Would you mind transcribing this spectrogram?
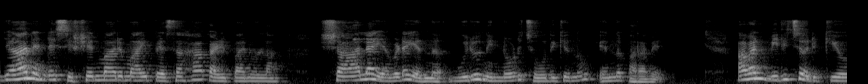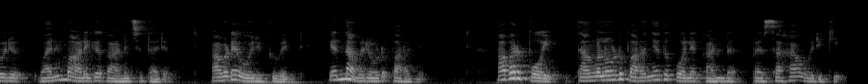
ഞാൻ എന്റെ ശിഷ്യന്മാരുമായി പെസഹ കഴിപ്പാനുള്ള ശാല എവിടെയെന്ന് ഗുരു നിന്നോട് ചോദിക്കുന്നു എന്ന് പറവേൻ. അവൻ വിരിച്ചൊരുക്കിയൊരു വൻമാളിക കാണിച്ചു തരും അവിടെ ഒരുക്കുവിൻ എന്നവരോട് പറഞ്ഞു. അവർ പോയി തങ്ങളോട് പറഞ്ഞതുപോലെ കണ്ട് പെസഹ ഒരുക്കി.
